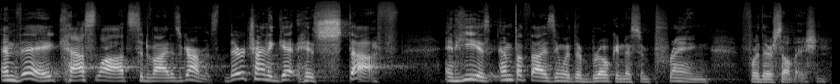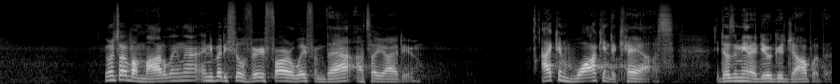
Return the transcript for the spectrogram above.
And they cast lots to divide his garments. They're trying to get his stuff, and he is empathizing with their brokenness and praying for their salvation. You want to talk about modeling that? Anybody feel very far away from that? I'll tell you I do. I can walk into chaos. It doesn't mean I do a good job with it.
